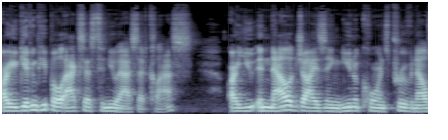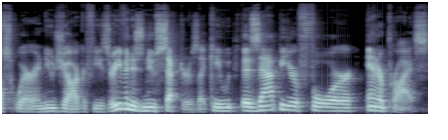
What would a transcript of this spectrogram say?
Are you giving people access to new asset class? Are you analogizing unicorns proven elsewhere in new geographies or even as new sectors, like the Zapier for enterprise?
